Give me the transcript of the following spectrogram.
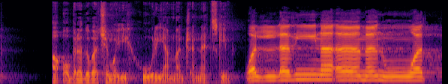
a obradovat ćemo ih hurijama dženeckim. والذين آمنوا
